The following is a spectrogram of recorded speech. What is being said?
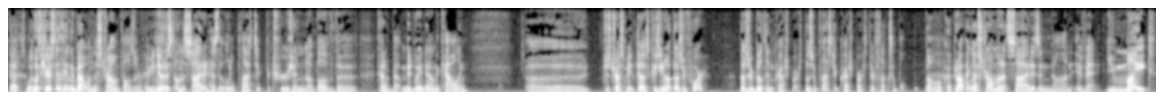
that's what." Look, here's the thing about when the Strom falls over. Have you noticed on the side it has that little plastic protrusion above the kind of about midway down the cowling? Uh, Just trust me, it does. Because you know what those are for? Those are built-in crash bars. Those are plastic crash bars. They're flexible. oh, okay. Dropping a Strom on its side is a non-event. You might,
